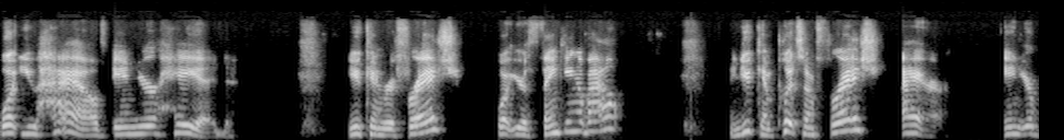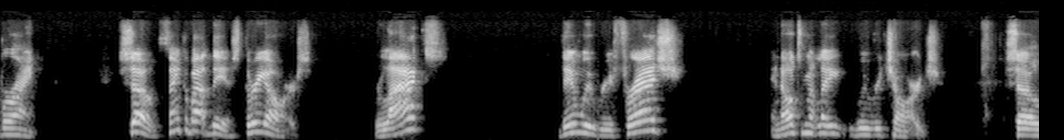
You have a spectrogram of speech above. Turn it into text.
what you have in your head. You can refresh what you're thinking about, and you can put some fresh air in your brain. So think about this three R's relax, then we refresh, and ultimately we recharge. So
